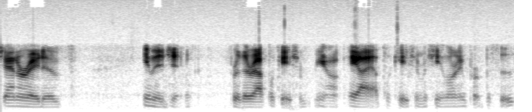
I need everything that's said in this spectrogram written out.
generative imaging for their application, you know, AI application, machine learning purposes.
